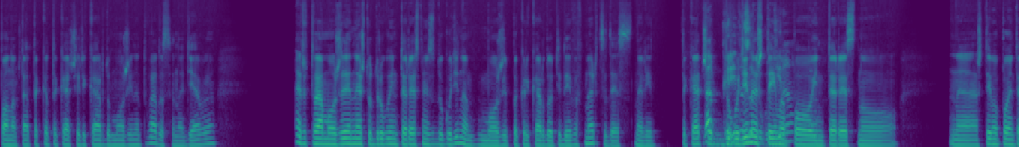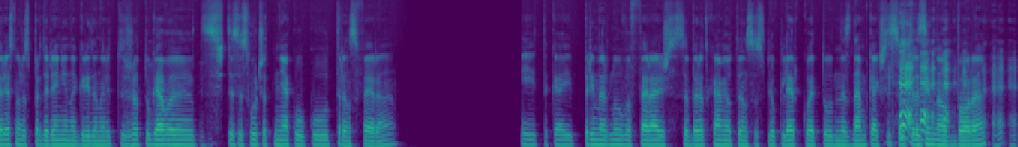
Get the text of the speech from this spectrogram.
по-нататъка, така че Рикардо може и на това да се надява. Ето това може е нещо друго интересно и за до година. Може пък Рикардо отиде и в Мерцедес. Нали? Така че да, до година ще година, има по-интересно ще има по-интересно разпределение на грида, нали? защото тогава ще се случат няколко трансфера. И така и примерно в Ферари ще се съберат Хамилтън с Люклер, което не знам как ще се отрази на отбора.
